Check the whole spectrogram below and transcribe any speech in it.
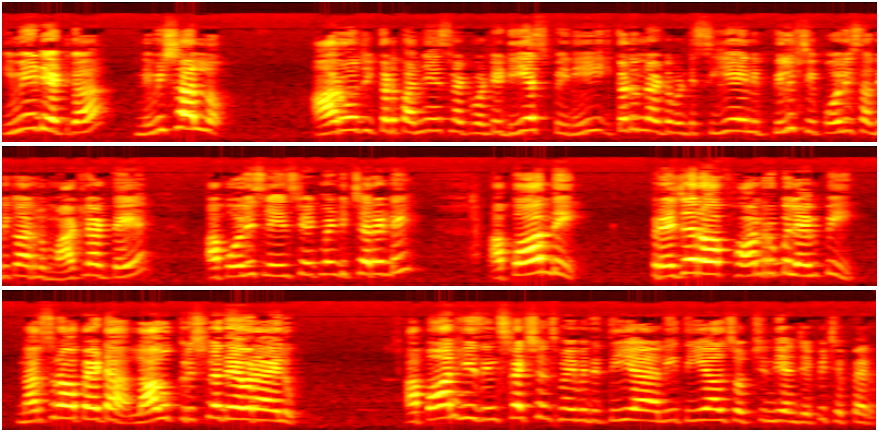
ఇమీడియట్గా నిమిషాల్లో ఆ రోజు ఇక్కడ పనిచేసినటువంటి డిఎస్పీని ఇక్కడ ఉన్నటువంటి సిఐని పిలిచి పోలీస్ అధికారులు మాట్లాడితే ఆ పోలీసులు ఏం స్టేట్మెంట్ ఇచ్చారండి? Upon the pressure of honourable MP Narasaraopet Lavu Krishnadevarayalu. Upon his instructions మేము ఇది తీయాలి తీయాల్సి వచ్చింది అని చెప్పి చెప్పారు.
